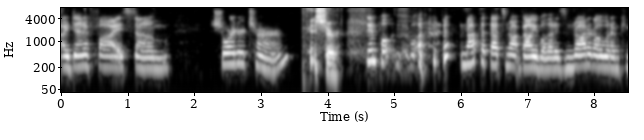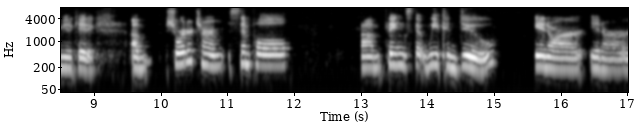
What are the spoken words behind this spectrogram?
identify some shorter term. Sure. Simple not that that's not valuable that is not at all what i'm communicating. Um, shorter term simple um, things that we can do in our in our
